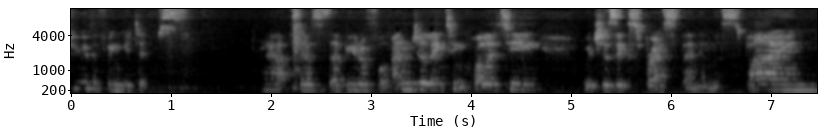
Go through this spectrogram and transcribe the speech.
to the fingertips. Perhaps there's a beautiful undulating quality which is expressed then in the spine.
